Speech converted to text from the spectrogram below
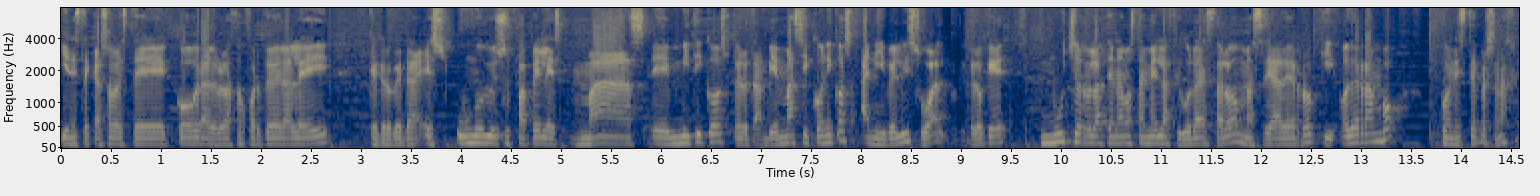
y en este caso este Cobra, el brazo fuerte de la ley, que creo que es uno de sus papeles más eh, míticos, pero también más icónicos a nivel visual, porque creo que muchos relacionamos también la figura de Stallone, más allá de Rocky o de Rambo, con este personaje.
